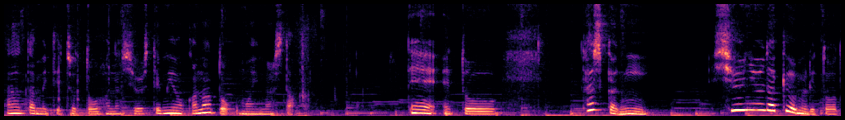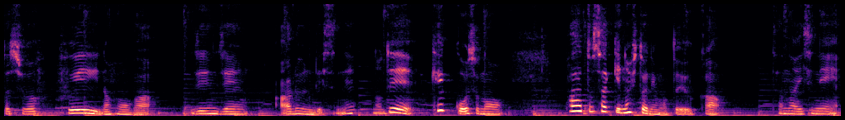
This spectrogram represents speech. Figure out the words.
改めてちょっとお話をしてみようかなと思いました。でえっと確かに収入だけを見ると私はフリーの方が全然あるんですねので結構そのパート先の人にもというかその一緒に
